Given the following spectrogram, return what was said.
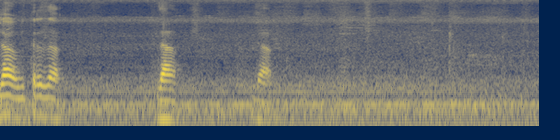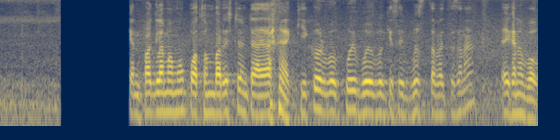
যাও, ভিতরে যাও। যাও যাও। কেন পাগলা মামু, প্রথমবার রেস্টুরেন্টে আয়া, কি করব, কই বইব কিছু বুঝতে পারতেছে না। এখানে বউ।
